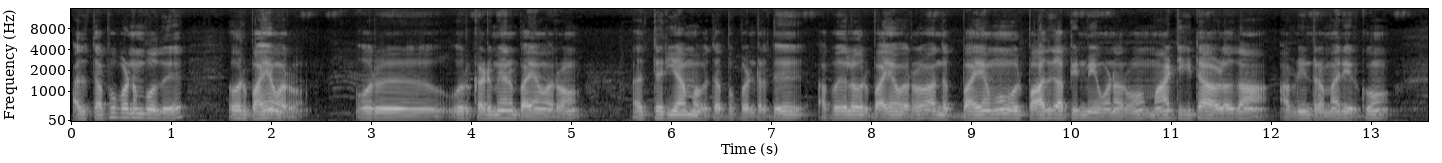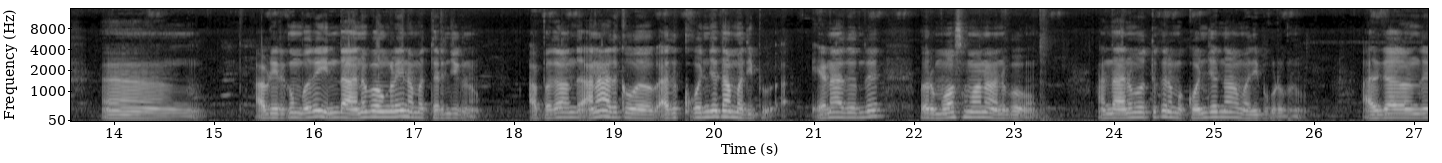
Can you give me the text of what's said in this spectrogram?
அது தப்பு பண்ணும்போது ஒரு பயம் வரும். ஒரு ஒரு கடுமையான பயம் வரும். அது தெரியாமல் தப்பு பண்ணுறது அப்போ இதில் ஒரு பயம் வரும். அந்த பயமும் ஒரு பாதுகாப்பின்மையை உணரும். மாட்டிக்கிட்டால் அவ்வளோதான் அப்படின்ற மாதிரி இருக்கும். அப்படி இருக்கும்போது இந்த அனுபவங்களையும் நம்ம தெரிஞ்சுக்கணும். அப்போ தான் வந்து ஆனால் அதுக்கு ஒ- அதுக்கு கொஞ்சம் தான் மதிப்பு. ஏன்னா அது வந்து ஒரு மோசமான அனுபவம். அந்த அனுபவத்துக்கு நம்ம கொஞ்சம் தான் மதிப்பு கொடுக்கணும். அதுக்காக வந்து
